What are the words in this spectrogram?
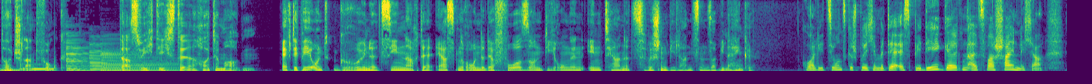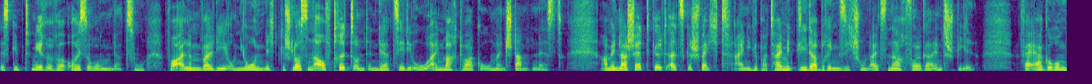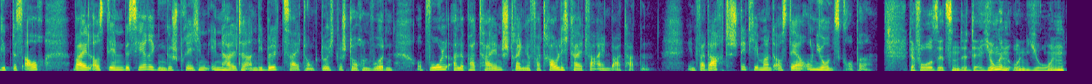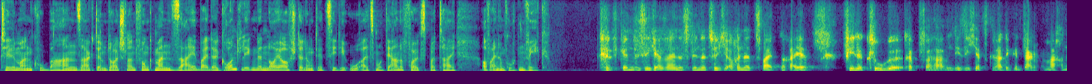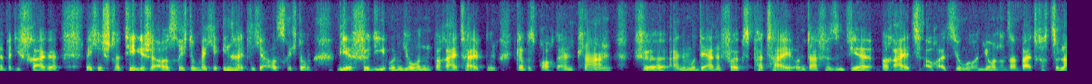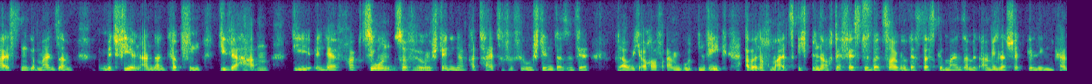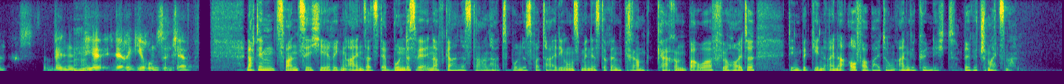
Deutschlandfunk. Das Wichtigste heute Morgen. FDP und Grüne ziehen nach der ersten Runde der Vorsondierungen interne Zwischenbilanzen. Sabine Henkel. Koalitionsgespräche mit der SPD gelten als wahrscheinlicher. Es gibt mehrere Äußerungen dazu. Vor allem, weil die Union nicht geschlossen auftritt und in der CDU ein Machtvakuum entstanden ist. Armin Laschet gilt als geschwächt. Einige Parteimitglieder bringen sich schon als Nachfolger ins Spiel. Verärgerung gibt es auch, weil aus den bisherigen Gesprächen Inhalte an die Bildzeitung durchgestochen wurden, obwohl alle Parteien strenge Vertraulichkeit vereinbart hatten. In Verdacht steht jemand aus der Unionsgruppe. Der Vorsitzende der Jungen Union, Tillmann Kuban, sagte im Deutschlandfunk, man sei bei der grundlegenden Neuaufstellung der CDU als moderne Volkspartei auf einem guten Weg. Sie können sich sicher sein, dass wir natürlich auch in der zweiten Reihe viele kluge Köpfe haben, die sich jetzt gerade Gedanken machen über die Frage, welche strategische Ausrichtung, welche inhaltliche Ausrichtung wir für die Union bereithalten. Ich glaube, es braucht einen Plan für eine moderne Volkspartei und dafür sind wir bereit, auch als junge Union unseren Beitrag zu leisten, gemeinsam mit vielen anderen Köpfen, die wir haben, die in der Fraktion zur Verfügung stehen, in der Partei zur Verfügung stehen. Da sind wir glaube ich, auch auf einem guten Weg. Aber nochmals, ich bin auch der festen Überzeugung, dass das gemeinsam mit Armin Laschet gelingen kann, wenn mhm. wir in der Regierung sind, ja. Nach dem 20-jährigen Einsatz der Bundeswehr in Afghanistan hat Bundesverteidigungsministerin Kramp-Karrenbauer für heute den Beginn einer Aufarbeitung angekündigt. Birgit Schmeitzner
